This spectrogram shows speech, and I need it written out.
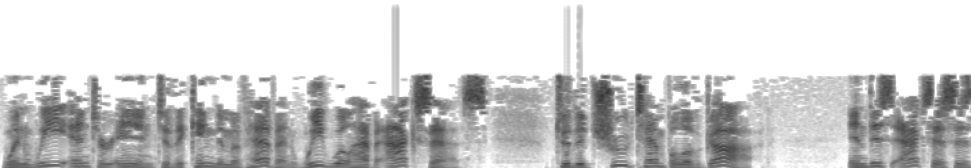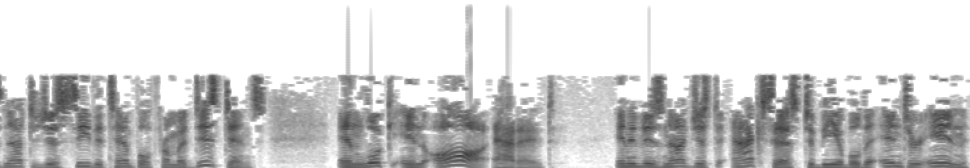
When we enter into the kingdom of heaven, we will have access to the true temple of God. And this access is not to just see the temple from a distance and look in awe at it. And it is not just access to be able to enter in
